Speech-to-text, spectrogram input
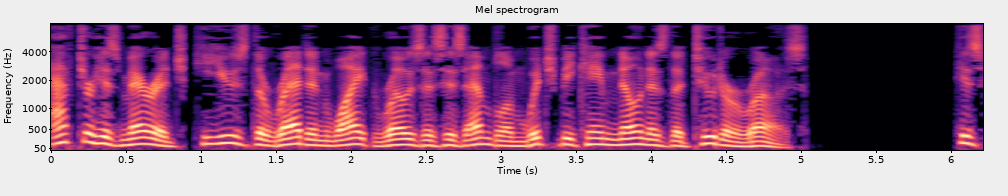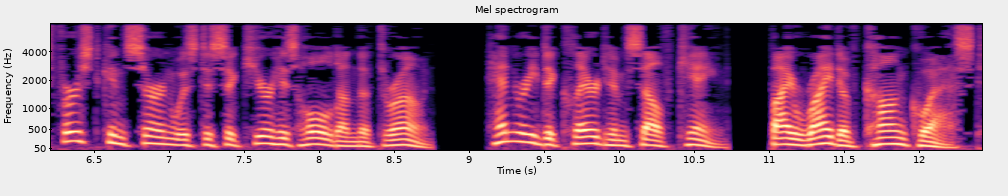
After his marriage, he used the red and white rose as his emblem which became known as the Tudor rose. His first concern was to secure his hold on the throne. Henry declared himself king, by right of conquest,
